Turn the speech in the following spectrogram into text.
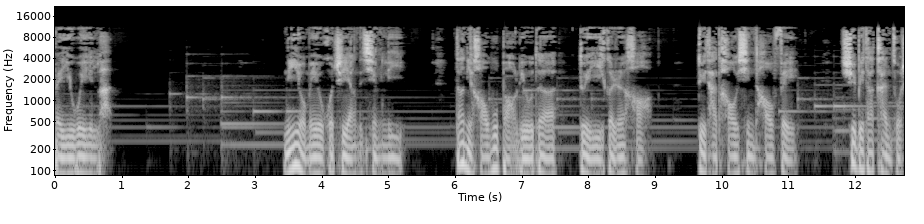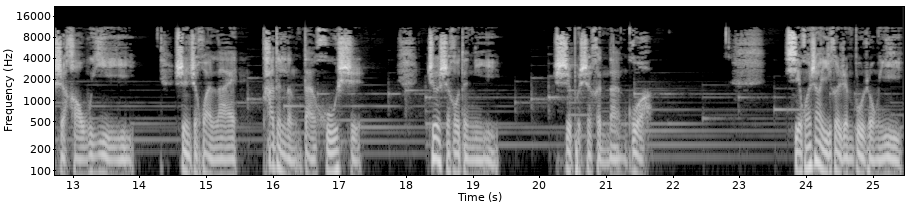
卑微了。你有没有过这样的经历？当你毫无保留的对一个人好，对他掏心掏肺，却被他看作是毫无意义，甚至换来他的冷淡忽视，这时候的你，是不是很难过？喜欢上一个人不容易，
